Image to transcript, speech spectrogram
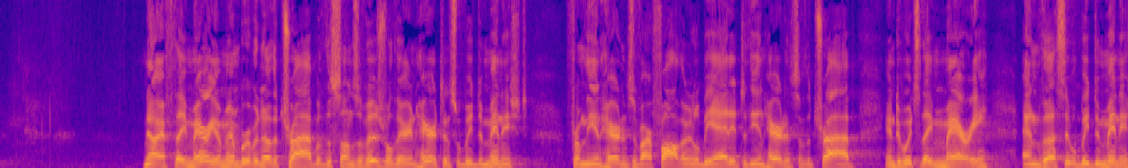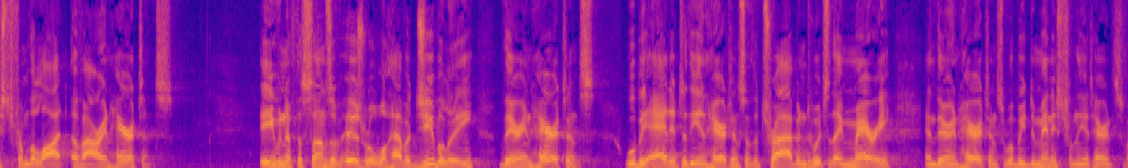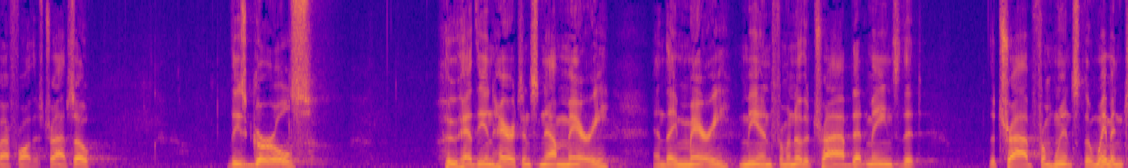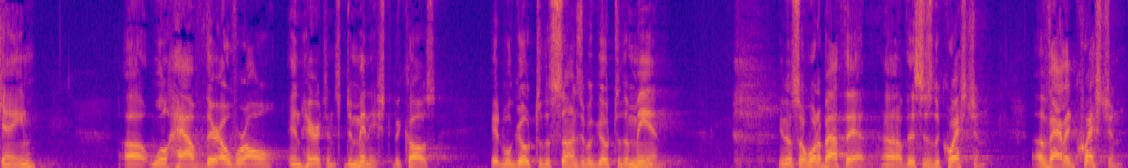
Now, if they marry a member of another tribe of the sons of Israel, their inheritance will be diminished from the inheritance of our father. It'll be added to the inheritance of the tribe into which they marry, and thus it will be diminished from the lot of our inheritance. Even if the sons of Israel will have a jubilee, their inheritance will be added to the inheritance of the tribe into which they marry, and their inheritance will be diminished from the inheritance of our father's tribe. So, these girls who had the inheritance now marry, and they marry men from another tribe. That means that the tribe from whence the women came uh, will have their overall inheritance diminished because it will go to the sons, it will go to the men. You know, so what about that? Uh, this is the question, a valid question.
